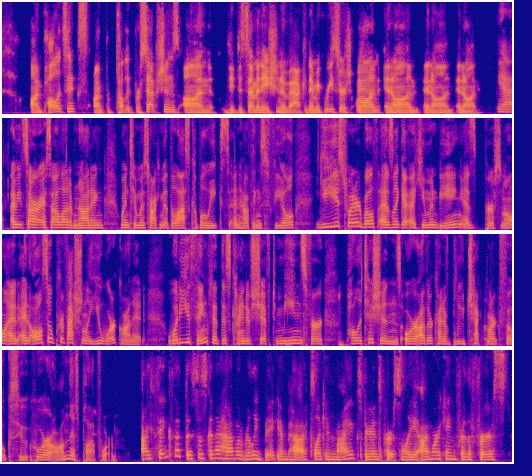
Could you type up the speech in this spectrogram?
on politics, on public perceptions, on the dissemination of academic research, on and on and on and on. Yeah. I mean, sorry, I saw a lot of nodding when Tim was talking about the last couple weeks and how things feel. You use Twitter both as like a, human being, as personal, and, and also professionally. You work on it. What do you think that this kind of shift means for politicians or other kind of blue checkmarked folks who, who are on this platform? I think that this is going to have a really big impact. Like in my experience personally, I'm working for the first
